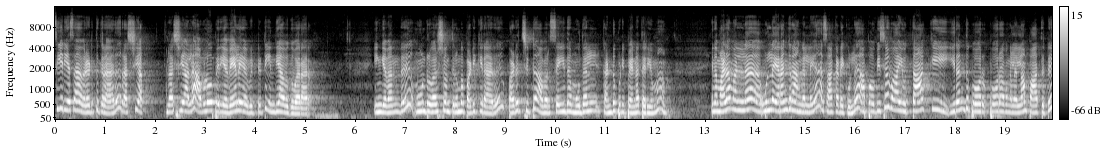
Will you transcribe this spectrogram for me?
சீரியஸாக அவர் எடுத்துக்கிறாரு. ரஷ்யா ரஷ்யாவில் அவ்வளோ பெரிய வேலையை விட்டுட்டு இந்தியாவுக்கு வரார். இங்கே வந்து மூன்று வருஷம் திரும்ப படிக்கிறாரு. படிச்சுட்டு அவர் செய்த முதல் கண்டுபிடிப்பு என்ன தெரியுமா? இந்த மழை மல்ல உள்ளே இறங்குறாங்க இல்லையா சாக்கடைக்குள்ளே. அப்போ விஷவாயு தாக்கி இறந்து போர் போகிறவங்களெல்லாம் பார்த்துட்டு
